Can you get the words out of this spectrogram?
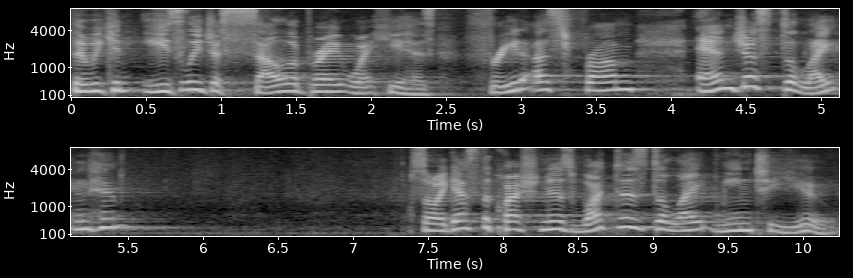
That we can easily just celebrate what He has freed us from and just delight in Him? So, I guess the question is what does delight mean to you?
